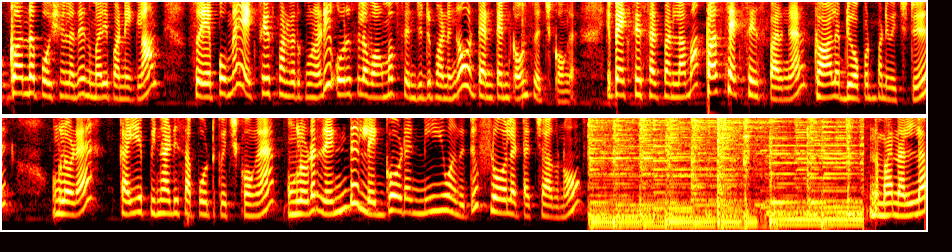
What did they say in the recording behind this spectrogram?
உட்காந்த பொசிஷன்லேருந்து இந்த மாதிரி பண்ணிக்கலாம். ஸோ எப்போவுமே எக்ஸசைஸ் பண்ணுறதுக்கு முன்னாடி ஒரு சில வார்ம் அப் செஞ்சுட்டு பண்ணுங்க. ஒரு டென் டென் கவுண்ட்ஸ் வச்சுக்கோங்க. இப்போ எக்ஸசைஸ் ஸ்டார்ட் பண்ணலாமா? ஃபர்ஸ்ட் எக்ஸசைஸ் பாருங்கள் கால் அப்படி ஓப்பன் பண்ணி வச்சுட்டு உங்களோட கையை பின்னாடி சப்போர்ட்டுக்கு வச்சுக்கோங்க. உங்களோட ரெண்டு லெக்கோட நீயும் வந்துட்டு ஃப்ளோரில் டச் ஆகணும். இந்த மாதிரி நல்லா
